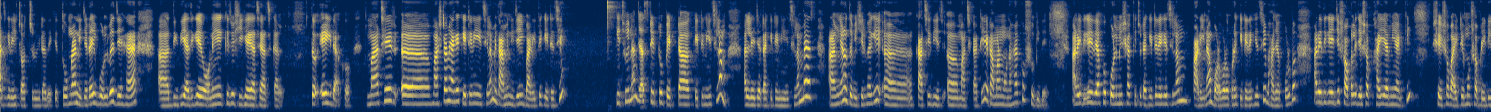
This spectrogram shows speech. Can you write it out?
আজকের এই চচ্চড়িটা দেখে। তোমরা নিজেরাই বলবে যে হ্যাঁ দিদি আজকে অনেক কিছু শিখে গেছে আজকাল। তো এই দেখো মাছের মাছটা আমি আগে কেটে নিয়েছিলাম এটা আমি নিজেই বাড়িতে কেটেছি। কিছুই না জাস্ট একটু পেটটা কেটে নিয়েছিলাম আর লেজাটা কেটে নিয়েছিলাম, ব্যাস। আর আমি জানো তো, বেশিরভাগই কাছি দিয়ে মাছ কাটি, এটা আমার মনে হয় খুব সুবিধে। আর এদিকে দেখো, কলমি শাক কিছুটা কেটে রেখেছিলাম, পারি না, বড় বড় করে কেটে রেখেছি, ভাজা করব। আর এদিকে এই যে সকালে যেসব খাই আমি আর কি সেই সব আইটেমও সব রেডি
